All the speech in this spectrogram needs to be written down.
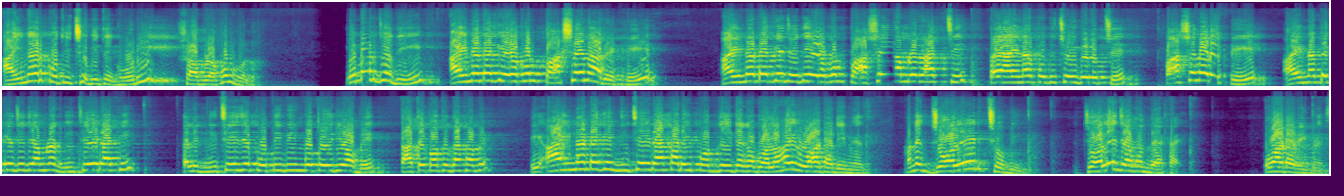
আয়নার প্রতিচ্ছবিতে ঘড়ি সব রকম হলো। এবার যদি আয়নাটাকে এরকম পাশে না রেখে, আয়নাটাকে যদি এরকম পাশে আমরা রাখছি, তাই আয়নার প্রতিচ্ছবি বেরোচ্ছে। পাশে না রেখে আয়নাটাকে যদি আমরা নিচে রাখি, তাহলে নিচে যে প্রতিবিম্ব তৈরি হবে, তাতে কত দেখাবে? এই আয়নাটাকে নিচে রাখার এই পদ্ধতিটাকে বলা হয় ওয়াটার ইমেজ মানে জলের ছবি, জলে যেমন দেখায় ওয়াটার ইমেজ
